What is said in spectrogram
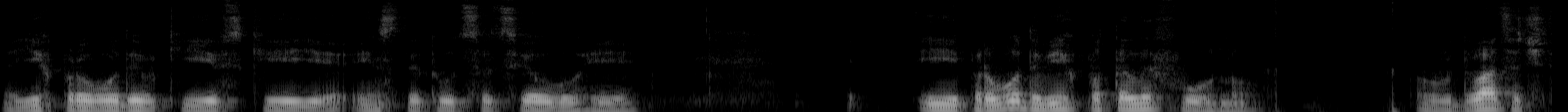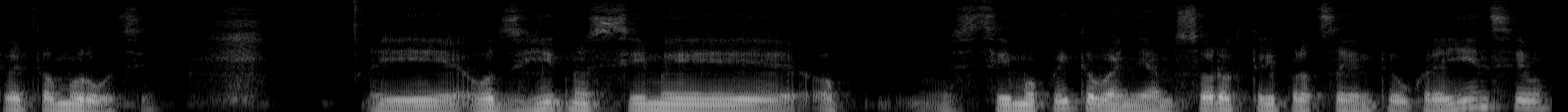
Їх проводив Київський інститут соціології. І проводив їх по телефону в 24-му році. І от згідно з, цими, з цим опитуванням, 43% українців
